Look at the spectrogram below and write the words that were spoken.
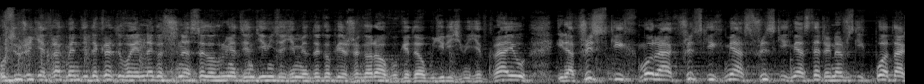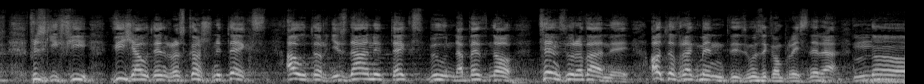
usłyszycie fragmenty dekretu wojennego z 13 grudnia 1991 roku, kiedy obudziliśmy się w kraju i na wszystkich murach, wszystkich miast, wszystkich miasteczek, na wszystkich płotach, wszystkich wsi wisiał ten rozkoszny tekst. Autor nieznany, tekst był na pewno cenzurowany. Oto fragmenty z muzyką Preissnera. No...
